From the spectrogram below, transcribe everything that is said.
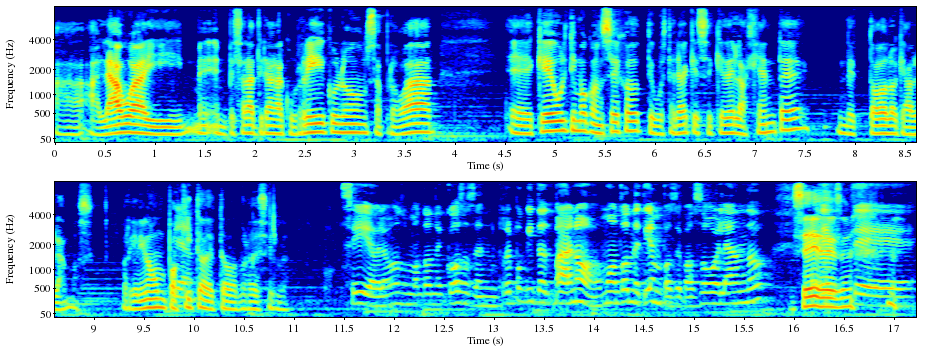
al agua y empezar a tirar a currículums, a probar? Eh, ¿Qué último consejo te gustaría que se quede la gente de todo lo que hablamos? Porque vimos un poquito de todo, por decirlo. Sí, hablamos un montón de cosas en re poquito, ah, no, un montón de tiempo se pasó volando. Sí, sí, sí. Este,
